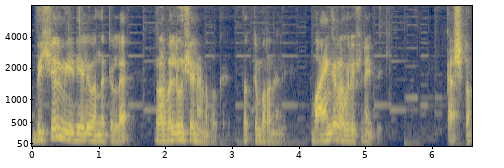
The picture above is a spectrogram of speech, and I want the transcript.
വിഷ്വൽ മീഡിയയിൽ വന്നിട്ടുള്ള റവല്യൂഷനാണ് ഇതൊക്കെ സത്യം പറഞ്ഞാൽ ഭയങ്കര റവല്യൂഷനായിപ്പോയി കഷ്ടം.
